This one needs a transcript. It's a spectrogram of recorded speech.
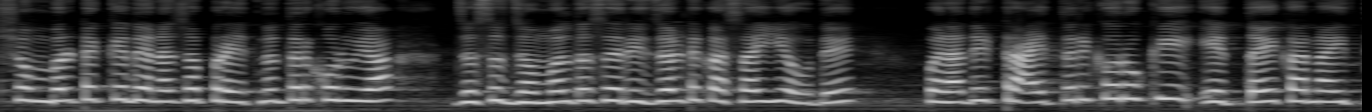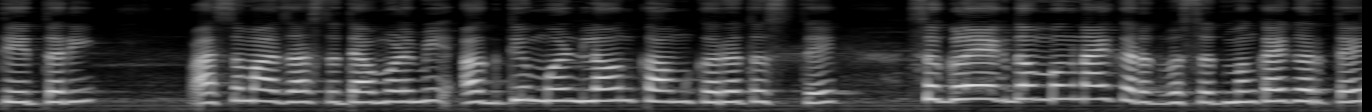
शंभर टक्के देण्याचा प्रयत्न तर करूया. जसं जमल तसं रिझल्ट कसाही येऊ दे पण आधी ट्राय तरी करू की येतं आहे का नाही ते तरी. असं माझं असतं. त्यामुळे मी अगदी मन लावून काम करत असते. सगळं एकदम मग नाही करत बसत. मग काय करते?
